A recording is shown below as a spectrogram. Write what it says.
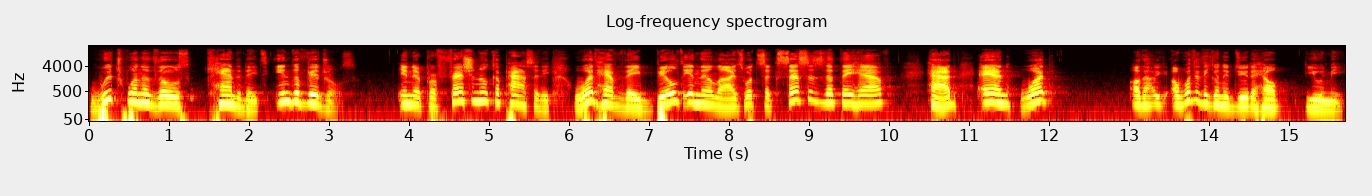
which one of those candidates, individuals, in their professional capacity, what have they built in their lives, what successes that they have had, and what are, the, or what are they going to do to help you and me?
